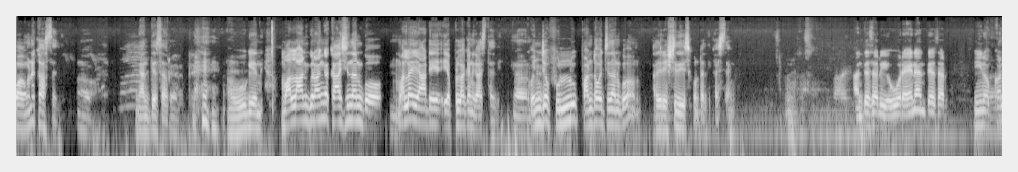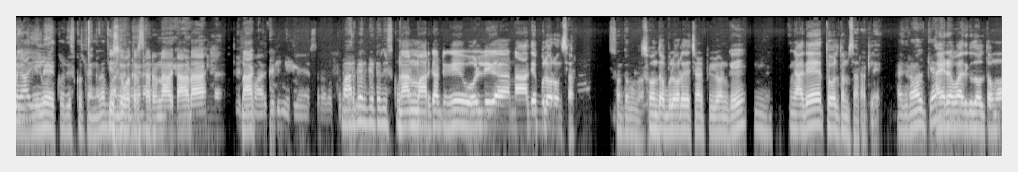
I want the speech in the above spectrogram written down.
భాగమనే కాస్తుంది. అంతే సార్. ఊకేంది మళ్ళీ అనుకున్నాక కాసింది అనుకో మళ్ళీ ఆట ఎప్పలాకని కాస్తుంది. కొంచెం ఫుల్ పంట వచ్చింది అనుకో అది రెస్ట్ తీసుకుంటుంది ఖచ్చితంగా అంతే సార్ ఎవరైనా అంతే సార్. నేను ఒక్కను కాదు వీళ్ళే ఎక్కువ తీసుకొస్తాం కదా తీసుకుపోతారు సార్. నా కాడ. నాకు మార్కెట్ గిట్ట తీసుకుంటాం. నా మార్కెట్కి ఓల్డ్గా నాదే బులర్ ఉంది సార్. సొంత బుల్ సొంత బులోర తెచ్చిన పిల్లోనికి. ఇంకా అదే తోలుతాం సార్ అట్లే. హైదరాబాద్కి హైదరాబాద్కి తోలుతాము.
